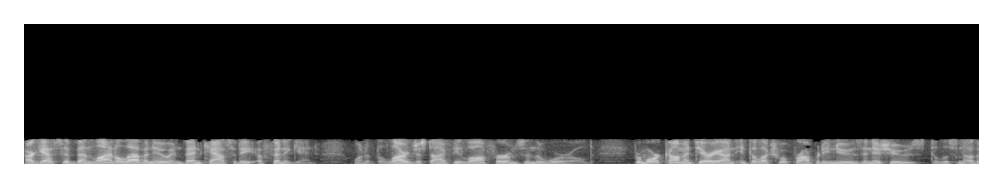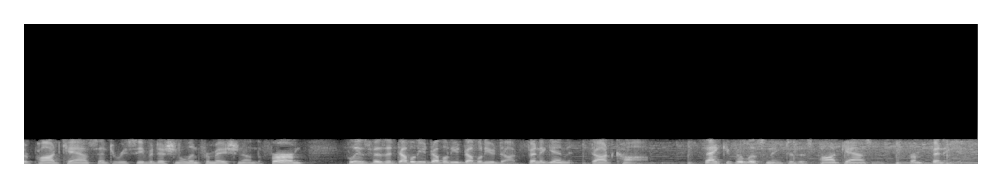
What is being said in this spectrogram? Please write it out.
Our guests have been Lionel Lavenue and Ben Cassidy of Finnegan, one of the largest IP law firms in the world. For more commentary on intellectual property news and issues, to listen to other podcasts, and to receive additional information on the firm, please visit www.finnegan.com. Thank you for listening to this podcast from Finnegan.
